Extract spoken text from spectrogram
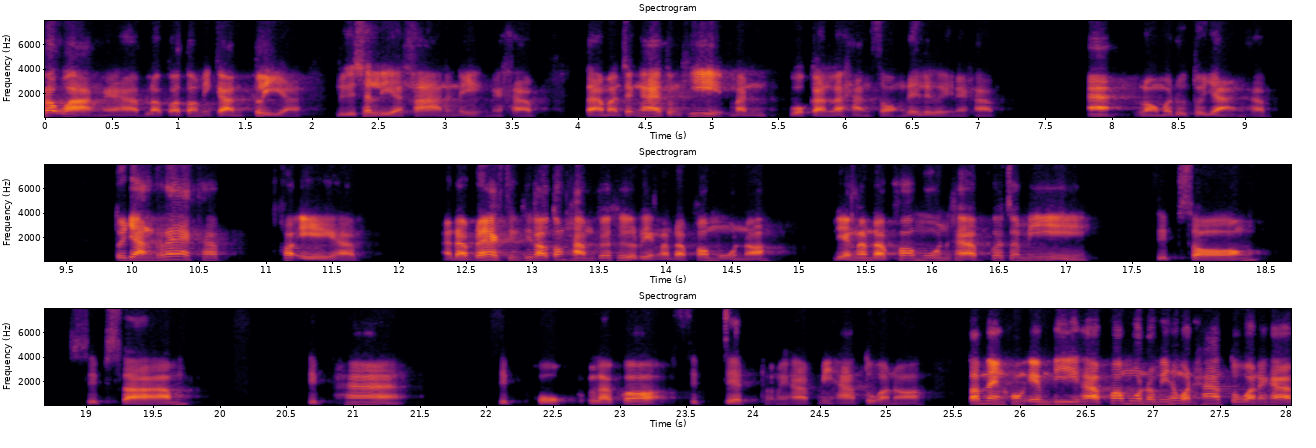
ระหว่างนะครับ เราก็ต้องมีการเกลี่ยหรือเฉลี่ยค่านั่นเองนะครับ แต่มันจะง่ายตรงที่มันบวกกันและหารสองได้เลยนะครับอะลองมาดูตัวอย่างครับ ตัวอย่างแรกครับ ข้อ A ครับ อันดับแรกสิ่งที่เราต้องทำก็คือเรียงลำดับข้อมูลเนาะเรียงลำดับข้อมูลครับ ก็จะมีสิบสองสิบสามสิบห้าสิบหกแล้วก็สิบเจ็ดถูกไหมครับ มีห้าตัวเนาะตำแหน่งของ MD ครับ ข้อมูลเรามีทั้งหมด5ตัวนะครับ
